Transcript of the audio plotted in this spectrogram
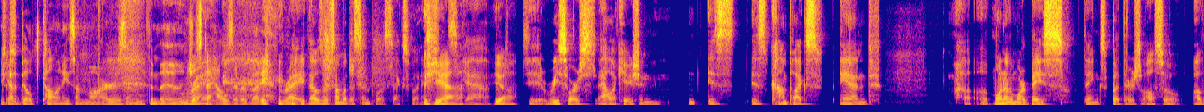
You got to build colonies on Mars and the moon just to house everybody. right. Those are some of the simplest explanations. Yeah. Yeah. Yeah. Resource allocation is is complex and uh, one of the more base things, but there's also all,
